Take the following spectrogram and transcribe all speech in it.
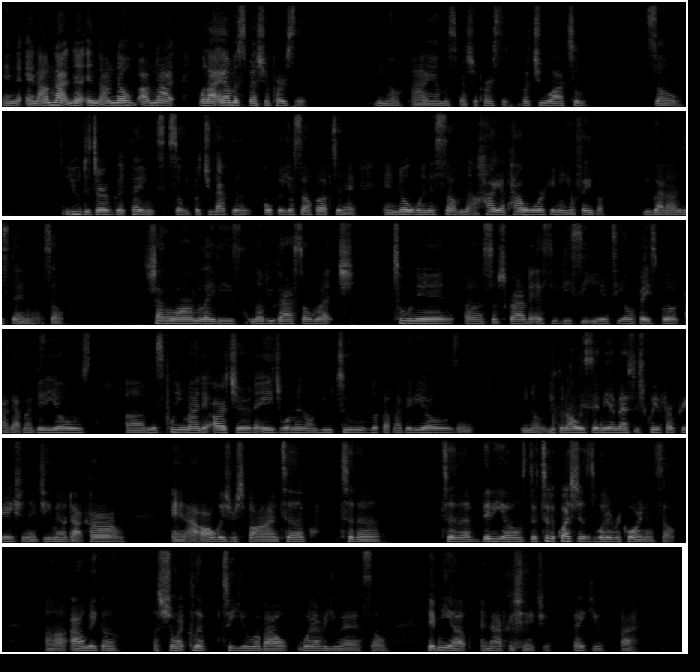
And and I'm not and I'm no I'm not well I am a special person. You know, I am a special person, but you are too. So you deserve good things. So but you have to open yourself up to that and know when it's something a higher power working in your favor. You got to understand that. So Shalom ladies, love you guys so much tune in, uh, subscribe to SCDCENT on Facebook. I got my videos. Uh, Miss Queen Minded Archer, the average woman on YouTube. Look up my videos and you know, you can always send me a message, queenfromcreation at gmail.com. And I always respond to to the to the videos, to, to the questions with a recording. So uh, I'll make a, a short clip to you about whatever you ask. So hit me up and I appreciate you. Thank you. Bye.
